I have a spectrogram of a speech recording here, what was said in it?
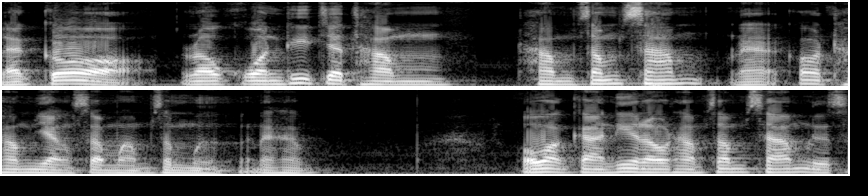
แล้วก็เราควรที่จะทำทำซ้ำๆนะก็ทำอย่างสม่ำเสมอนะครับ เพราะว่าการที่เราทำซ้ำๆหรือส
